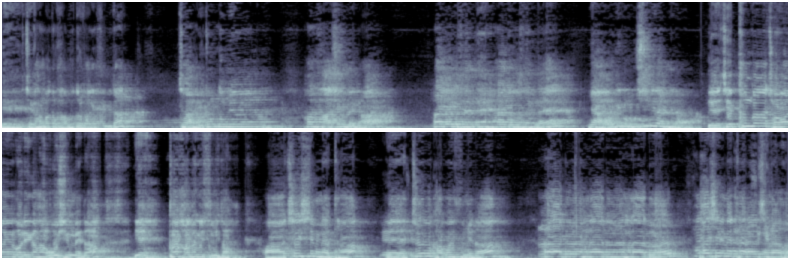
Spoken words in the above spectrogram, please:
예, 제가 한 번 더 가보도록 하겠습니다. 자, 이 정도면 한 40m. 하나, 둘, 셋, 넷. 하나, 둘, 셋, 넷. 야, 여기는 50m입니다. 예, 제품과 저와의 거리가 한 50m. 예, 더 가보겠습니다. 아, 70m. 예, 쭉 가고 있습니다. 하나, 둘, 하나, 둘, 하나, 둘. 80m를 지나서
